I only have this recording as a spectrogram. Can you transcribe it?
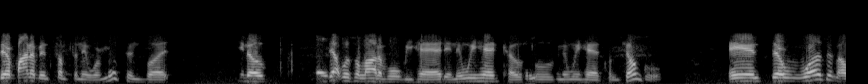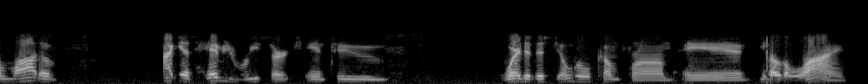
there might have been something they were missing, but you know that was a lot of what we had. And then we had coastals, and then we had some jungles, and there wasn't a lot of, I guess, heavy research into where did this jungle come from, and you know the line,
